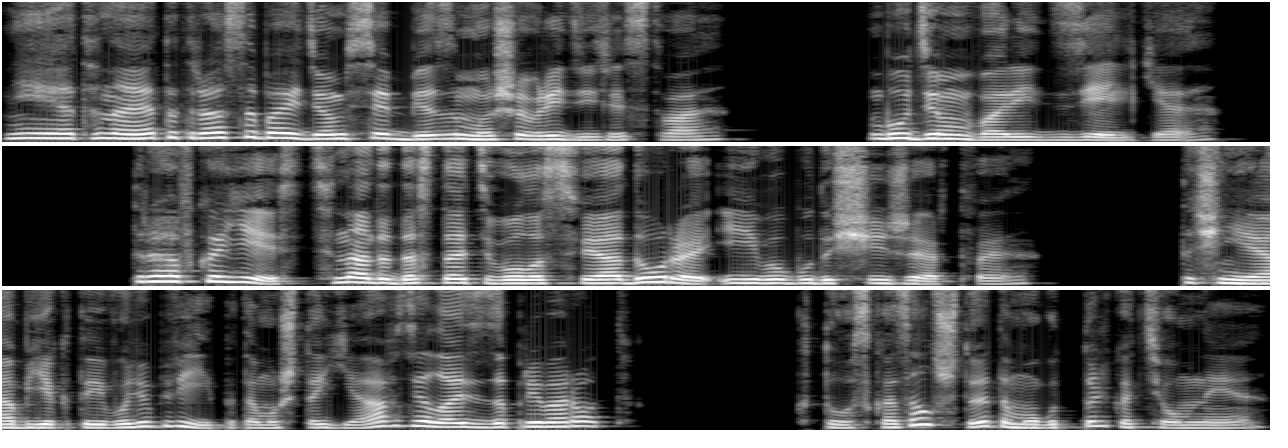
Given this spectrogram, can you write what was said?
Нет, на этот раз обойдемся без мышевредительства. Будем варить зелье. Травка есть, надо достать волос Феодора и его будущей жертвы. Точнее, объекта его любви, потому что я взялась за приворот. Кто сказал, что это могут только темные?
